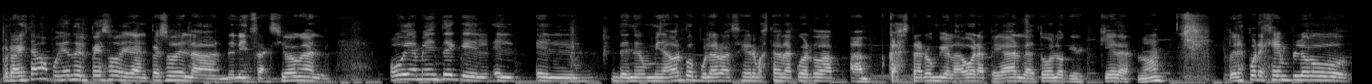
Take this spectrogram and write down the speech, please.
Pero ahí estamos poniendo el peso de la, peso de la, de la infracción al. Obviamente que el, el- el denominador popular va a ser, va a estar de acuerdo a, a castrar a un violador, a pegarle, a todo lo que quieras, ¿no? Pero es, por ejemplo,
